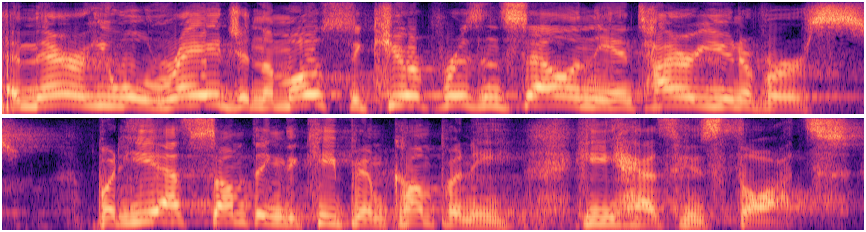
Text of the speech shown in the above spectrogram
And there he will rage in the most secure prison cell in the entire universe. But he has something to keep him company. He has his thoughts.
